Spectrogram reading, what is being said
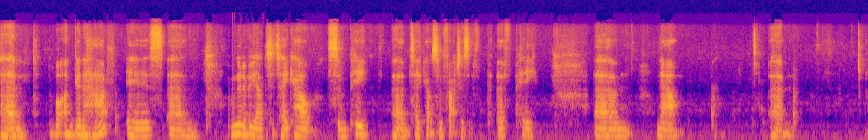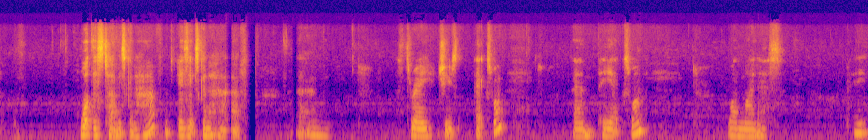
um, what I'm going to have is I'm going to be able to take out some p um, take out some factors of, of P. Um, now, um, what this term is going to have is it's going to have um, 3 choose x1 and px1, 1 minus p,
